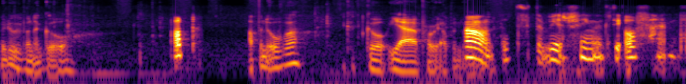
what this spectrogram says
Where do we want to go? Up. Up and over? We could go. Yeah, probably up and Oh, over. that's the weird thing with the offhand.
